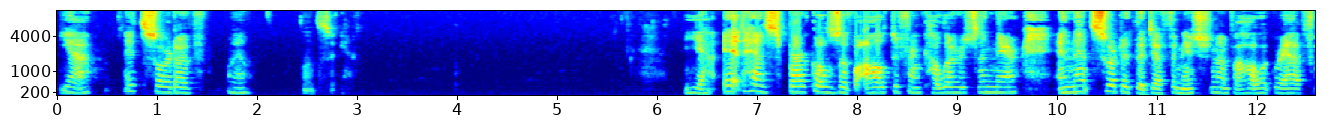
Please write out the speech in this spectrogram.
yeah, it's sort of, well, let's see. Yeah, it has sparkles of all different colors in there, and that's sort of the definition of a holograph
